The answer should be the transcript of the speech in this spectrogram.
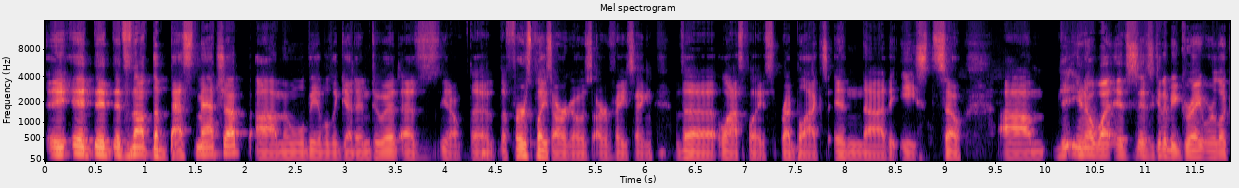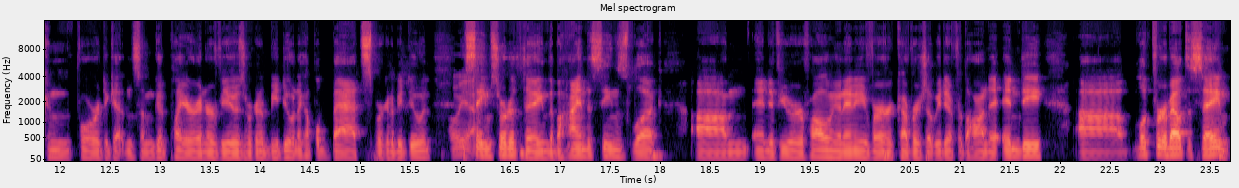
it, it it's not the best matchup, um, and we'll be able to get into it as you know the the first place Argos are facing the last place Redblacks in uh, the East. So um, you know what, it's it's going to be great. We're looking forward to getting some good player interviews. We're going to be doing a couple bets. We're going to be doing Oh the same sort of thing, the behind the scenes look. Um, and if you were following on any of our coverage that we did for the Honda Indy, uh, look for about the same.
